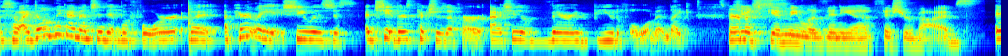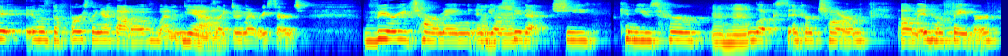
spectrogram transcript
so I don't think I mentioned it before, but apparently she was just, and she there's pictures of her. Uh, she's a very beautiful woman. Like It's very much give me Lavinia Fisher vibes. it, it was the first thing I thought of when I was like doing my research. Very charming, and you'll Mhm. see that she can use her Mm-hmm. looks and her charm um, in her favor.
